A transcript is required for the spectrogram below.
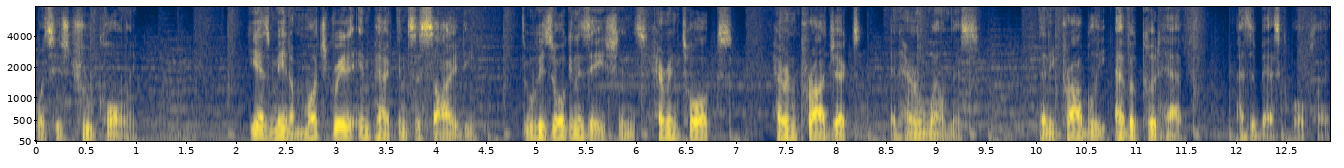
was his true calling. He has made a much greater impact in society through his organizations, Herren Talks, Herren Project, and Herren Wellness than he probably ever could have as a basketball player.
